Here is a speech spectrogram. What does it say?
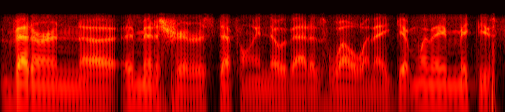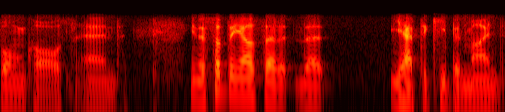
veteran uh, administrators definitely know that as well when they get when they make these phone calls. And you know something else that that you have to keep in mind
